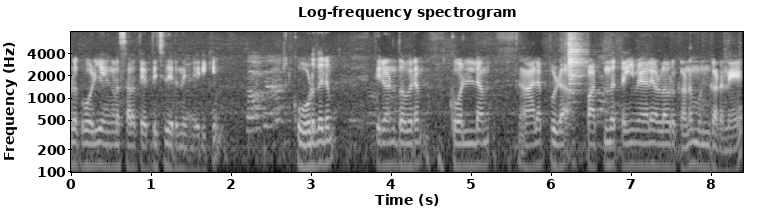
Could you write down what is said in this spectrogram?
നമ്മൾ കോഴിയെ നിങ്ങളുടെ സ്ഥലത്ത് എത്തിച്ചു തരുന്നതായിരിക്കും. കൂടുതലും തിരുവനന്തപുരം കൊല്ലം ആലപ്പുഴ പത്തനംതിട്ട ഈ മേഖലയുള്ളവർക്കാണ് മുൻഗണനയെ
